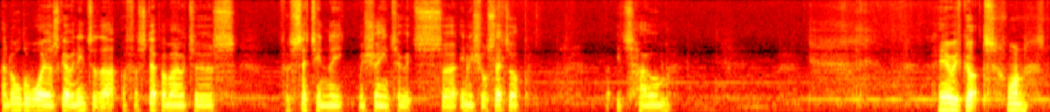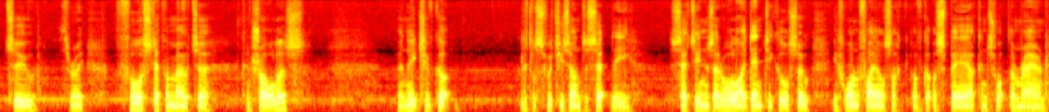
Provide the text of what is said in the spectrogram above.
And all the wires going into that are for stepper motors for setting the machine to its uh, initial setup its home. Here we've got one two three four stepper motor controllers. And each have got little switches on to set the settings they're all identical so if one fails I've got a spare I can swap them round.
